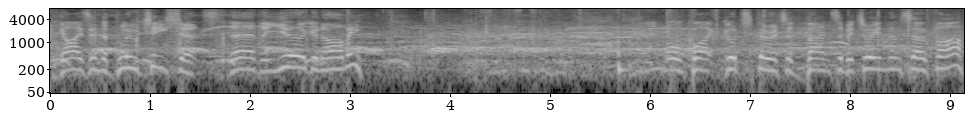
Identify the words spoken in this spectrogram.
The guys in the blue t-shirts, they're the Jurgen army. All quite good-spirited banter between them so far.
